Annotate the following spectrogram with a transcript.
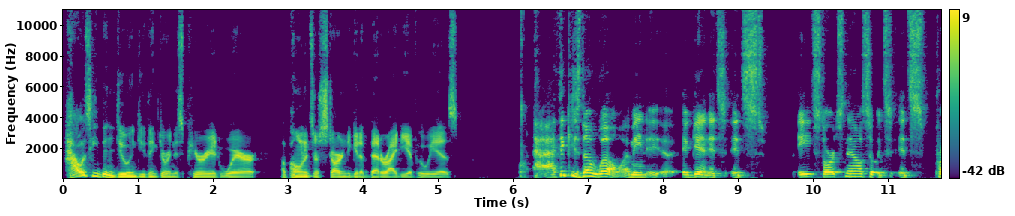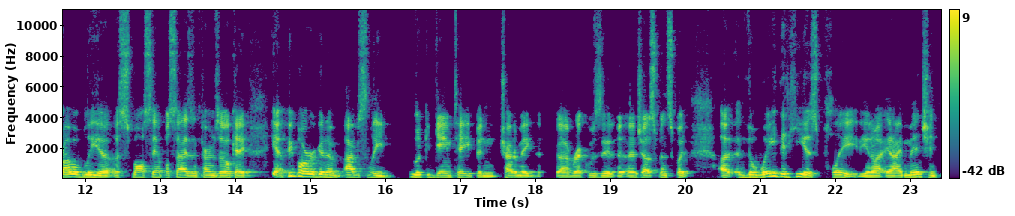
How has he been doing, do you think, during this period where opponents are starting to get a better idea of who he is? I think he's done well. I mean, again, it's it's eight starts now, so it's it's probably a, a small sample size in terms of okay, yeah, people are going to obviously look at game tape and try to make uh, requisite adjustments, but uh, the way that he has played, you know, and I mentioned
